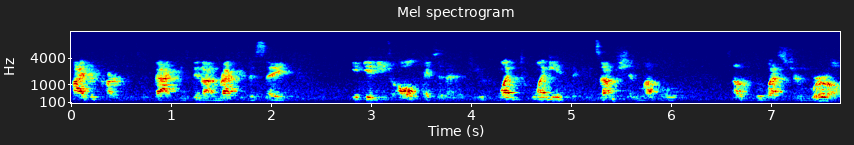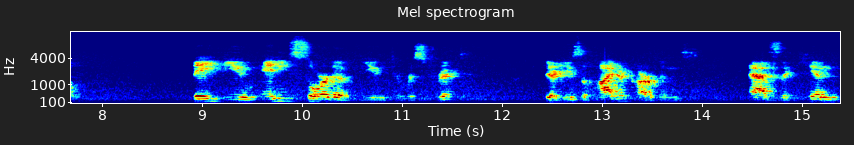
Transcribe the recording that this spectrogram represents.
hydrocarbons. In fact, he's been on record to say India needs all types of energy. With 120th the consumption level of the Western world, they view any sort of view to restrict their use of hydrocarbons as akin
